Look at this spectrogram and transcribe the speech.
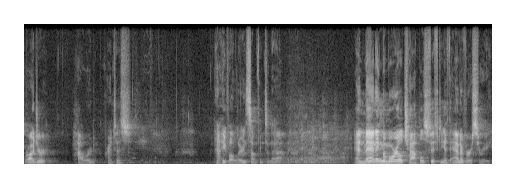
Roger Howard Prentice. Now you've all learned something tonight. and Manning Memorial Chapel's 50th anniversary.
